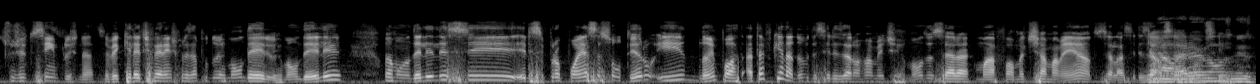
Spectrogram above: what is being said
sujeito simples, né? Você vê que ele é diferente, por exemplo, do irmão dele. O irmão dele, o irmão dele, ele se, ele se propõe a ser solteiro e não importa. Até fiquei na dúvida se eles eram realmente irmãos ou se era uma forma de chamamento, sei lá, se eles eram. Não, eram irmãos mesmo.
